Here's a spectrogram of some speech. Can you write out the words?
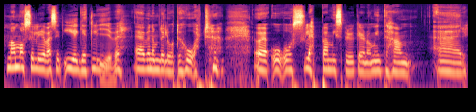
man måste leva sitt eget liv, även om det låter hårt. och, och släppa missbrukaren om inte han är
